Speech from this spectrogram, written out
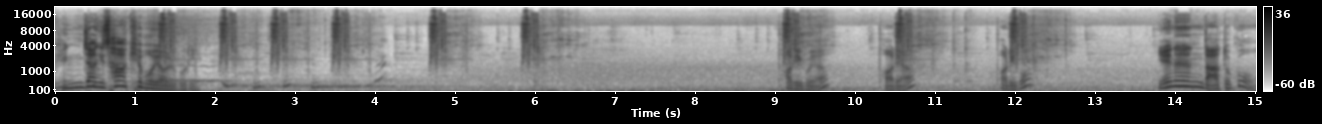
굉장히 사악해 보여 얼굴이. 버리고요. 버려. 버리고. 얘는 놔두고.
